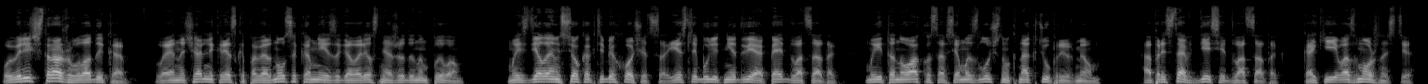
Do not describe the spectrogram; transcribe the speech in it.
«Увеличь стражу, владыка!» Военачальник резко повернулся ко мне и заговорил с неожиданным пылом. «Мы сделаем все, как тебе хочется. Если будет не две, а пять двадцаток, мы и Тануаку совсем излучным к ногтю прижмем. А представь, десять двадцаток. Какие возможности?»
